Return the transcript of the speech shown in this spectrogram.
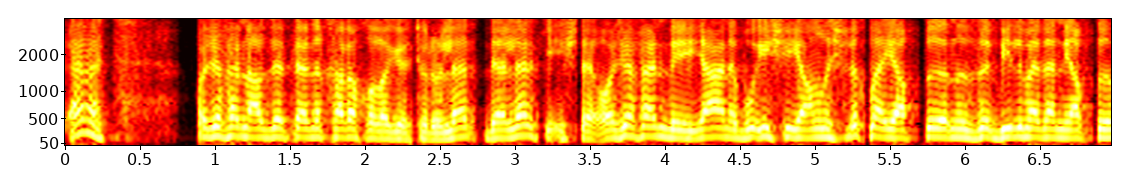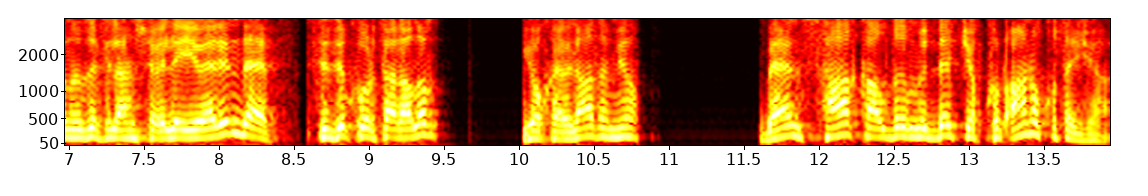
Evet, Hoca Efendi Hazretlerini karakola götürürler. Derler ki işte Hoca Efendi yani bu işi yanlışlıkla yaptığınızı, bilmeden yaptığınızı filan söyleyiverin de sizi kurtaralım. Yok evladım yok. Ben sağ kaldığım müddetçe Kur'an okutacağım.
